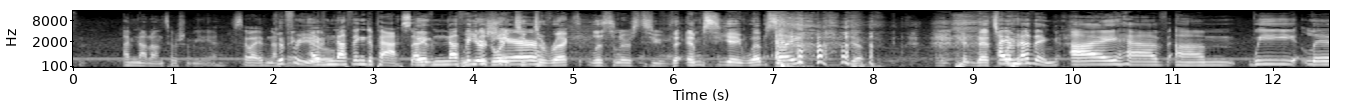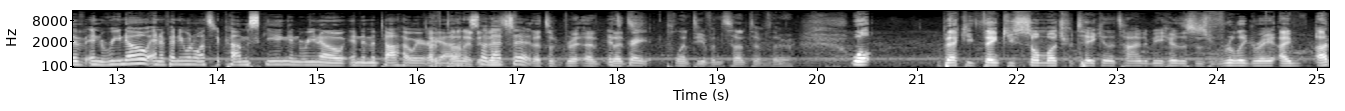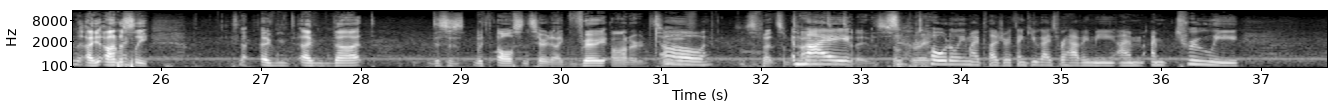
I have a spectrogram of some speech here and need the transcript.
I'm not on social media, so I have nothing. Good for you. I have nothing to pass. I have And nothing we are to going to direct listeners to the MCA website. yep. and that's I have nothing. I have. Um, we live in Reno, and if anyone wants to come skiing in Reno and in the Tahoe area, I've done it. so It that's is- it. That's a great. Uh, It's that's great. Plenty of incentive there. Well, Becky, thank you so much for taking the time to be here. This is really great. I, I, I honestly, I'm, I'm not. This is with all sincerity, like very honored to oh, have spent some time my with you today. This is so great. totally my pleasure. Thank you guys for having me. I'm I'm truly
